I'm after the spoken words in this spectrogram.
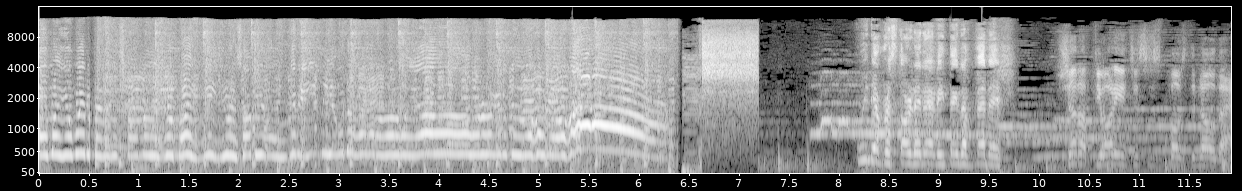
Oh my god, wait a minute. Let's find another room. I hate you, zombie. Oh, you're gonna eat me. Oh no, I gotta run away. Oh, what am I gonna do? Oh no. Ah! We never started anything to finish. Shut up, the audience is supposed to know that.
